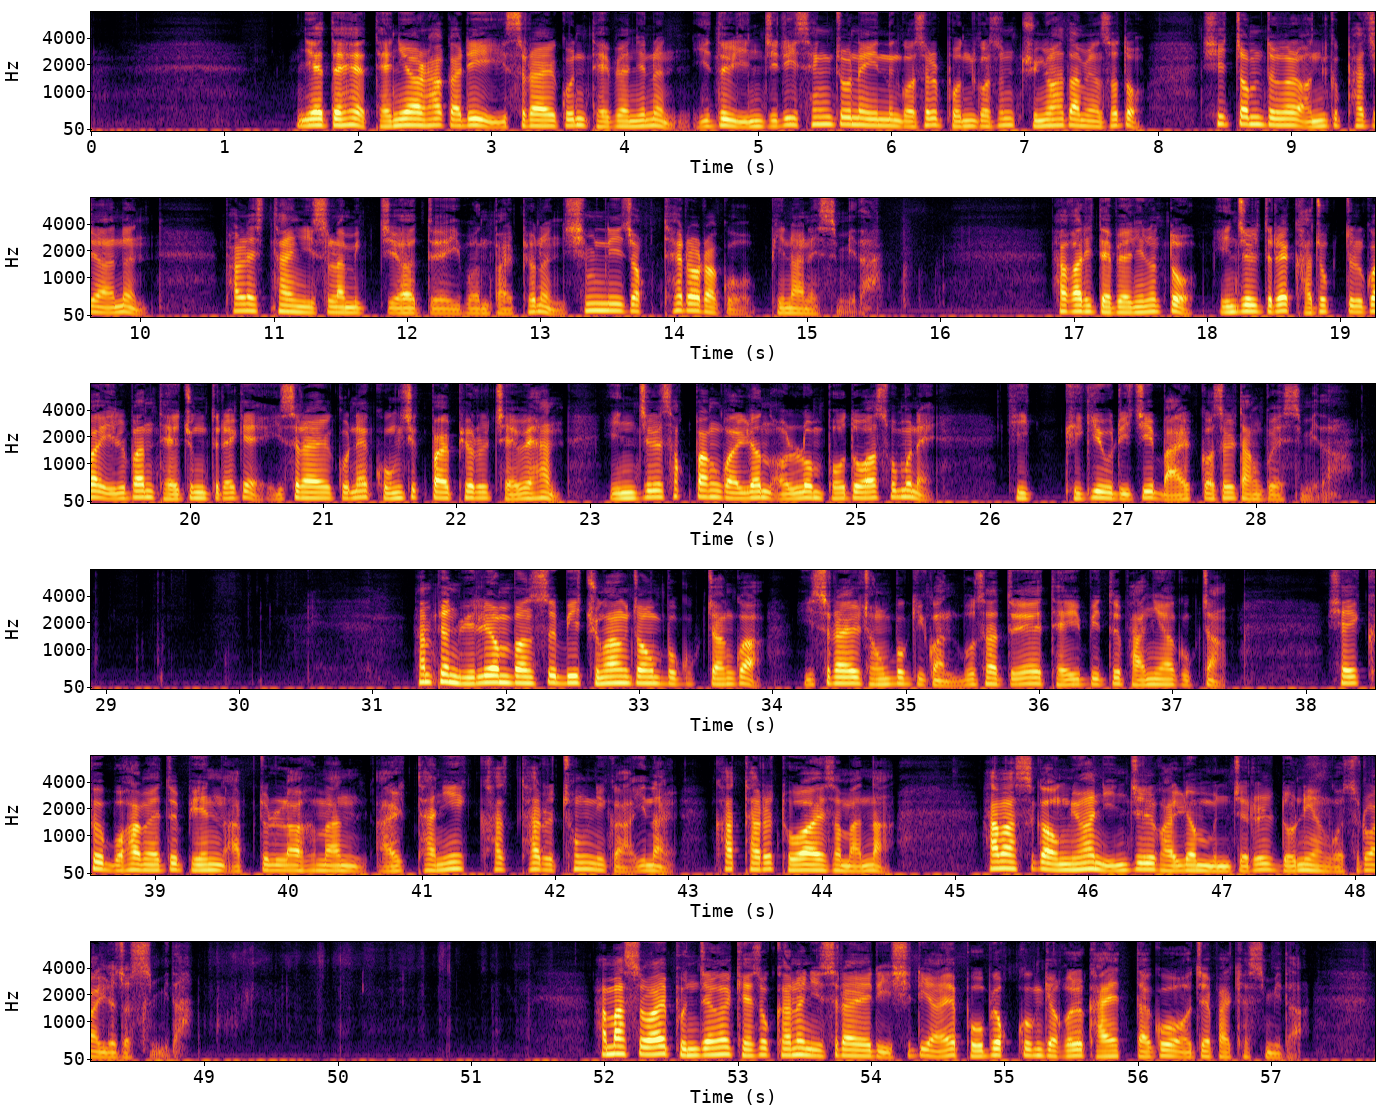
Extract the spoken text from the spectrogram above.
이에 대해 데니얼 하갈이 이스라엘군 대변인은 이들 인질이 생존해 있는 것을 본 것은 중요하다면서도 시점 등을 언급하지 않은 팔레스타인 이슬라믹 지하드의 이번 발표는 심리적 테러라고 비난했습니다. 하가리 대변인은 또 인질들의 가족들과 일반 대중들에게 이스라엘군의 공식 발표를 제외한 인질 석방 관련 언론 보도와 소문에 귀, 귀 기울이지 말 것을 당부했습니다. 한편 윌리엄 번스 미 중앙정보국장과 이스라엘 정보기관 모사드의 데이비드 바르니아 국장, 셰이크 모하메드 빈 압둘라흐만 알타니 카타르 총리가 이날 카타르 도하에서 만나 하마스가 억류한 인질 관련 문제를 논의한 것으로 알려졌습니다. 하마스와의 분쟁을 계속하는 이스라엘이 시리아에 보복 공격을 가했다고 어제 밝혔습니다.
